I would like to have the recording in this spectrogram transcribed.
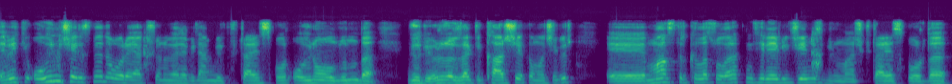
demek ki oyun içerisinde de o reaksiyonu verebilen bir Kütahyaspor oyunu olduğunu da görüyoruz. Özellikle Karşıyaka maçı bir e, master class olarak niteleyebileceğimiz bir maç. Kütahyaspor'da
